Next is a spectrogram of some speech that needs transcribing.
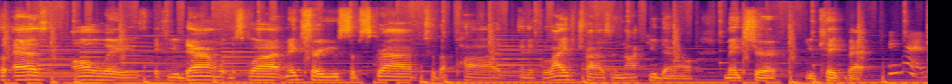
So as always, if you're down with the squad, make sure you subscribe to the pod. And if life tries to knock you down, make sure you kick back. Amen.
